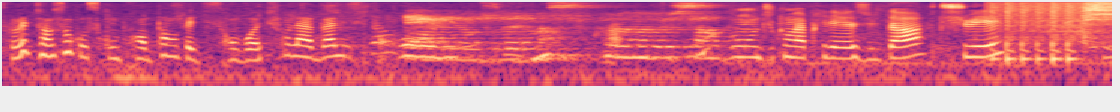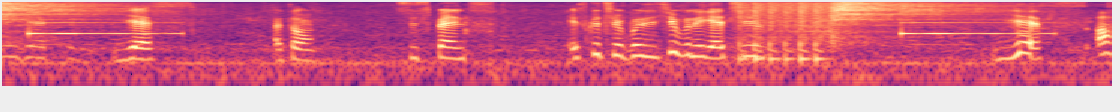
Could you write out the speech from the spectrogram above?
Parce qu'en fait, j'ai l'impression qu'on se comprend pas en fait. Ils se renvoient toujours la balle, c'est trop relou. Bon, du coup, on a pris les résultats. Tu es Yes. Attends. Suspense. Est-ce que tu es positive ou négative Yes. Oh,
